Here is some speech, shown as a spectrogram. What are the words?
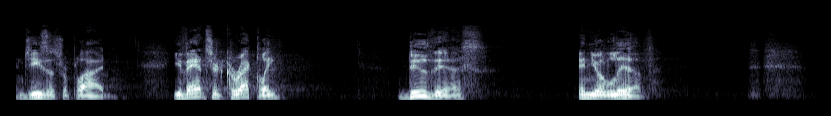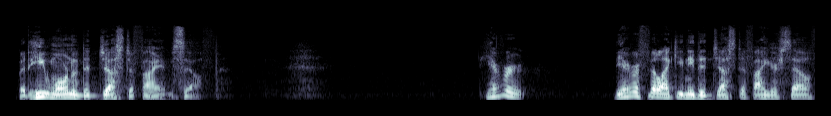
And Jesus replied, You've answered correctly. Do this and you'll live. But he wanted to justify himself. Do you ever do you ever feel like you need to justify yourself?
